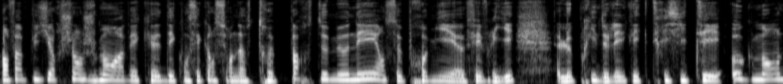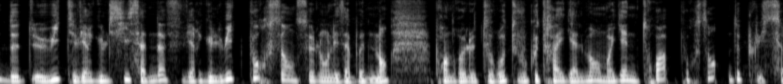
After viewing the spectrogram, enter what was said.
Enfin, plusieurs changements avec des conséquences sur notre porte-monnaie en ce 1er février. Le prix de l'électricité augmente de 8,6 à 9,8% selon les abonnements. Prendre l'autoroute vous coûtera également en moyenne 3% de plus.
